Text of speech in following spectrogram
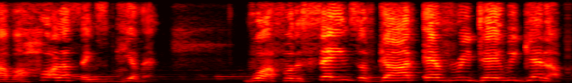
have a heart of thanksgiving what for the saints of god every day we get up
